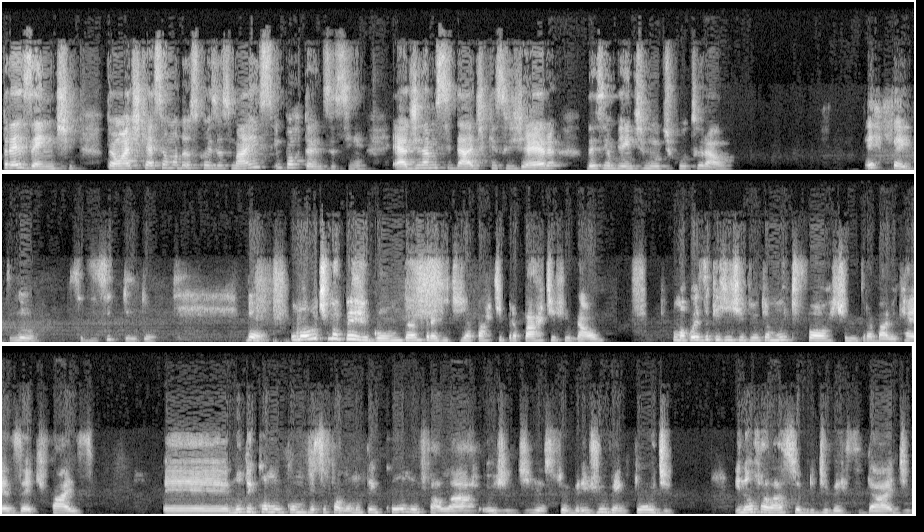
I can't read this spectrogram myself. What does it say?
presente. Então, acho que essa é uma das coisas mais importantes, assim, é a dinamicidade que se gera desse ambiente multicultural. Perfeito, Lu. Você disse tudo. Bom, uma última pergunta para a gente já partir para a parte final. Uma coisa que a gente viu que é muito forte no trabalho que a ESEC faz, é, não tem como, como você falou, não tem como falar hoje em dia sobre juventude e não falar sobre diversidade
